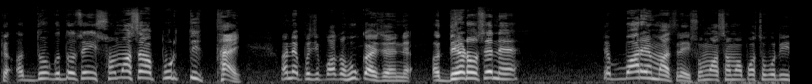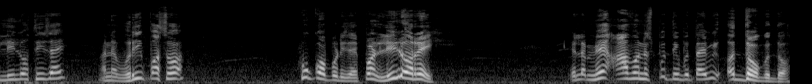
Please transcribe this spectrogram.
કે અધો ગધો છે એ ચોમાસા પૂરતી જ થાય. અને પછી પાછો હુકાય જાય અને અધેડો છે ને, તે બારે માસ રહે. ચોમાસામાં પાછો વળી લીલો થઈ જાય અને વરી પાછો હુકો પડી જાય. પણ લીલો રહે. એટલે મેં આ વનસ્પતિ બતાવી અધો ગધો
